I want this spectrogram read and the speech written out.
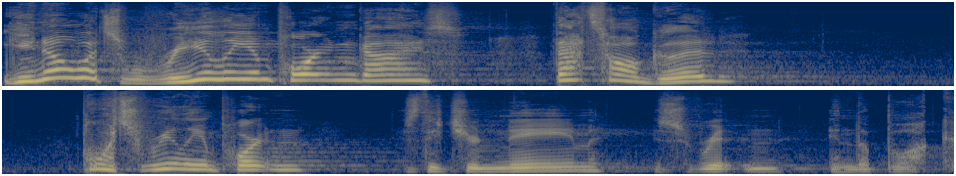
You know what's really important, guys? That's all good. But what's really important is that your name is written in the book.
